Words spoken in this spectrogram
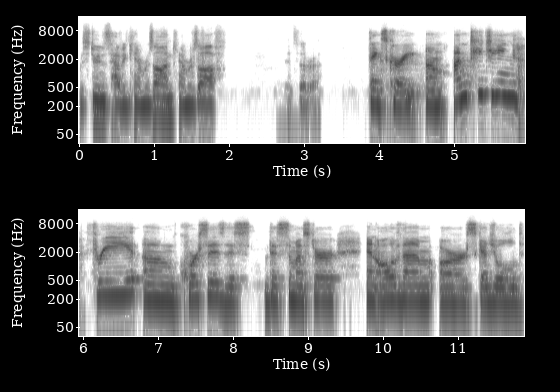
with students having cameras on, cameras off, etc. Thanks, Curry. Um, I'm teaching three um, courses this this semester, and all of them are scheduled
